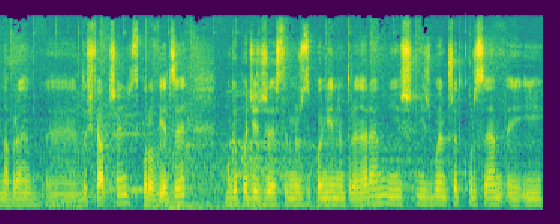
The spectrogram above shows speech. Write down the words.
nabrałem doświadczeń, sporo wiedzy. Mogę powiedzieć, że jestem już zupełnie innym trenerem niż, niż byłem przed kursem i,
